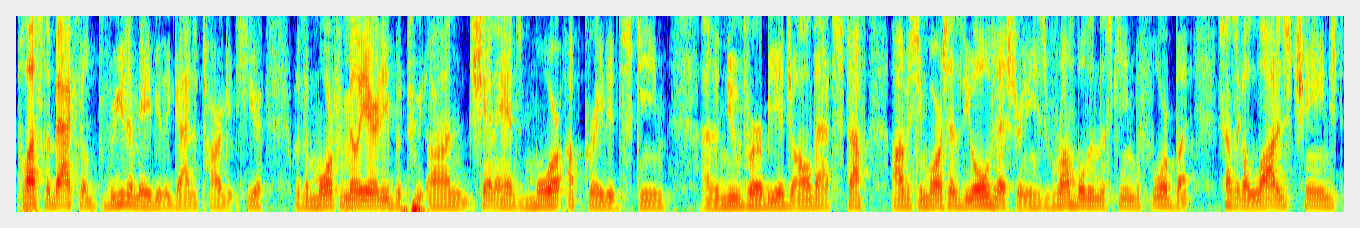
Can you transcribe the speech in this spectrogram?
Plus the backfield, Breida may be the guy to target here with a more familiarity between on Shanahan's more upgraded scheme, uh, the new verbiage, all that stuff. Obviously, Morris has the old history and he's rumbled in the scheme before, but sounds like a lot has changed.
